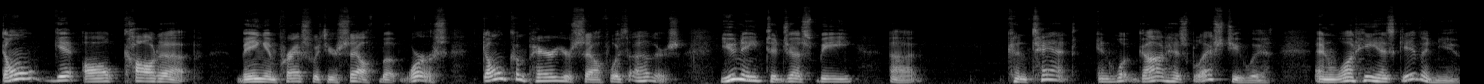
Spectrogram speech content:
Don't get all caught up being impressed with yourself, but worse, don't compare yourself with others. You need to just be uh, content in what God has blessed you with and what He has given you.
